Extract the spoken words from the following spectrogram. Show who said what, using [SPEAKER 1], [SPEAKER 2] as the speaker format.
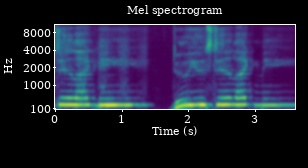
[SPEAKER 1] still like me? Do you still like me?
